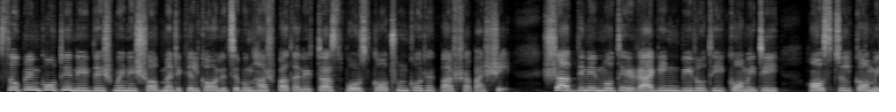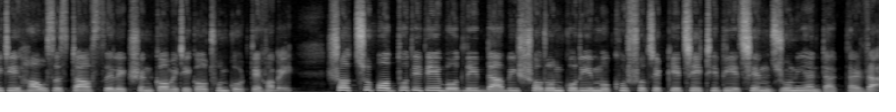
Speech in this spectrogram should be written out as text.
সুপ্রিম কোর্টের নির্দেশ মেনে সব মেডিকেল কলেজ এবং হাসপাতালে টাস্কফোর্স গঠন করার পাশাপাশি সাত দিনের মধ্যে র্যাগিং বিরোধী committee, hostel committee, house staff selection committee গঠন করতে হবে। স্বচ্ছ পদ্ধতিতে বদলির দাবি স্মরণ করিয়ে মুখ্য সচিবকে চিঠি দিয়েছেন জুনিয়র ডাক্তাররা।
